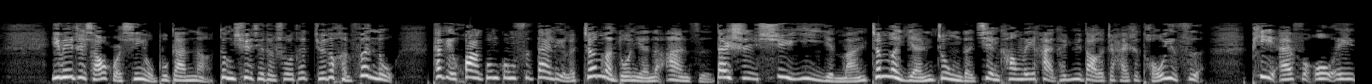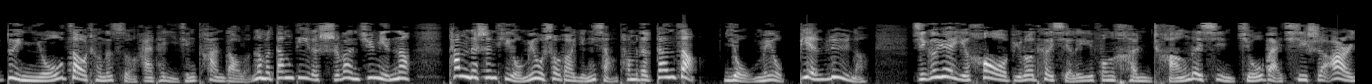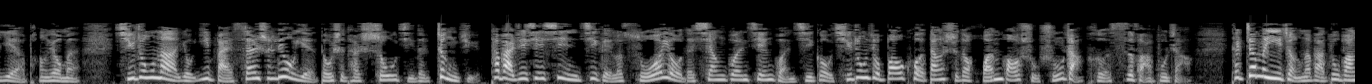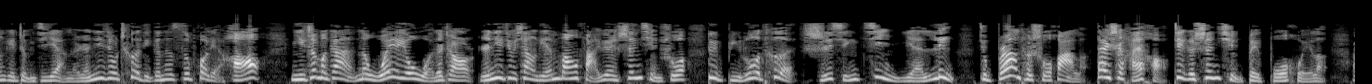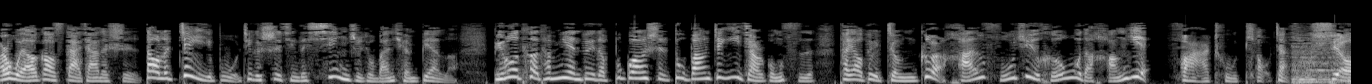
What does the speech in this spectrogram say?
因为这小伙心有不甘呢，更确切的说，他觉得很愤怒。他给化工公司代理了这么多年的案子，但是蓄意隐瞒这么严重的健康危害，他遇到的这还是头一次。PFOA 对牛造成的损害他已经看到了，那么当地的十万居民呢？他们的身体有没有受到影响？他们的肝脏有没有变绿呢？几个月以后，比洛特写了一封很长的信，九百七十二页，朋友们，其中呢有一百三十六页都是他收集的证据。他把这些信寄给了所有的相关监管机构，其中就包括当时的环保署署长和司法部长。他这么一整呢，把杜邦给整急眼了，人家就彻底跟他撕破脸。好，你这么干，那我也有我的招。人家就向联邦法院申请说，对比洛特实行禁言令，就不让他说话了。但是还好，这个。的申请被驳回了，而我要告诉大家的是，到了这一步，这个事情的性质就完全变了。比洛特他面对的不光是杜邦这一家公司，他要对整个含氟聚合物的行业发出挑战。笑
